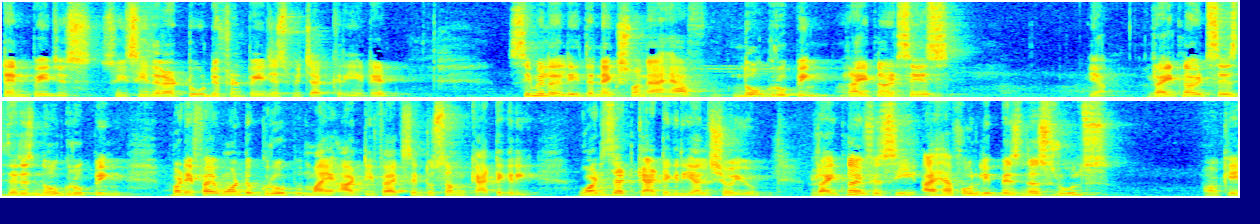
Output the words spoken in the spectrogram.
10 pages. So you see there are two different pages which are created. Similarly, the next one I have no grouping. Right now it says, yeah, right now it says there is no grouping. But if I want to group my artifacts into some category, what is that category? I'll show you. Right now if you see, I have only business rules, okay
